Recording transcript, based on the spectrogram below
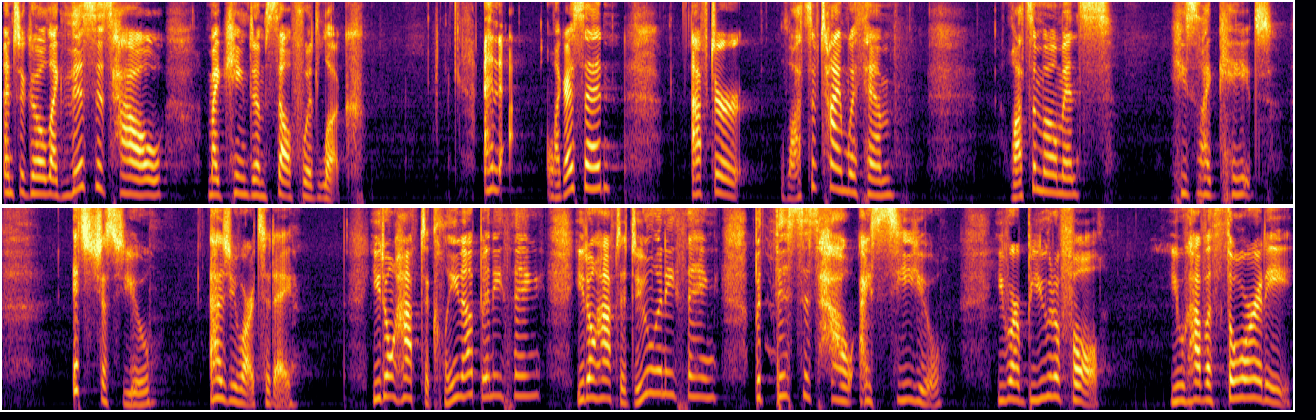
and to go like, this is how my kingdom self would look. And like I said, after lots of time with him, lots of moments, he's like, Kate, it's just you as you are today. You don't have to clean up anything, you don't have to do anything, but this is how I see you. You are beautiful. You have authority.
